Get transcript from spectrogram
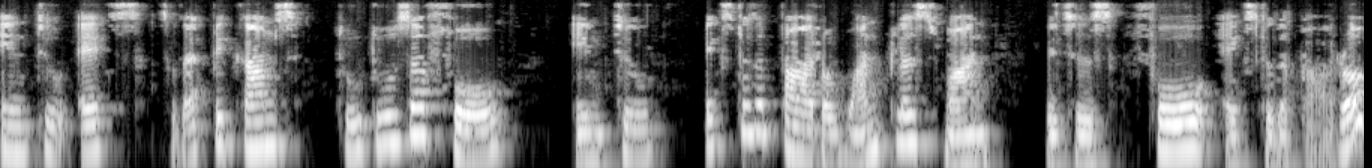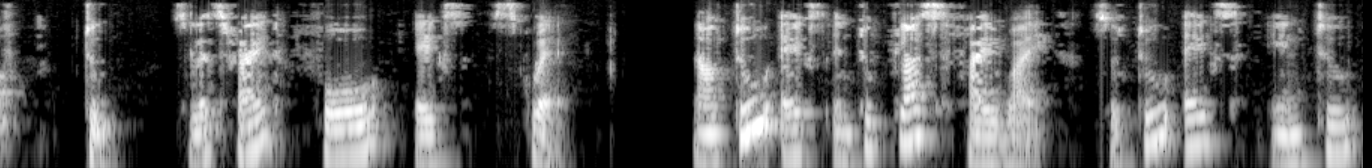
into x. So that becomes 2 2s are 4 into x to the power of 1 plus 1 which is 4x to the power of 2. So let's write 4x squared. Now 2x into plus 5y. So 2x into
